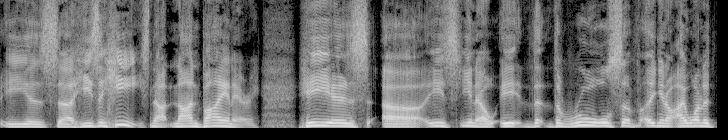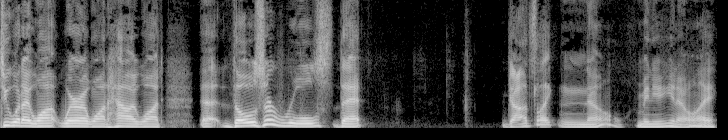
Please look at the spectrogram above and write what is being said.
He is uh, he's a he. He's not non-binary. He is uh, he's you know the the rules of uh, you know I want to do what I want, where I want, how I want. Uh, those are rules that God's like no. I mean you, you know I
